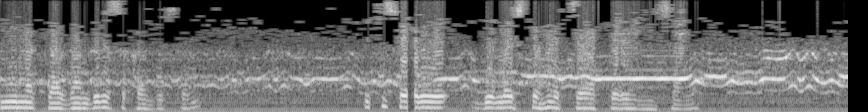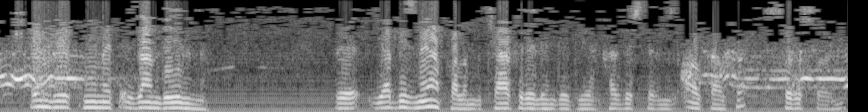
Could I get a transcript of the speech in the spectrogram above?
Nimetlerden birisi kardeşlerim iki soruyu birleştirmek cevap vereyim inşallah. En büyük nimet ezan değil mi? Ve ya biz ne yapalım bu kafir elinde diye kardeşlerimiz alt alta soru soruyor.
